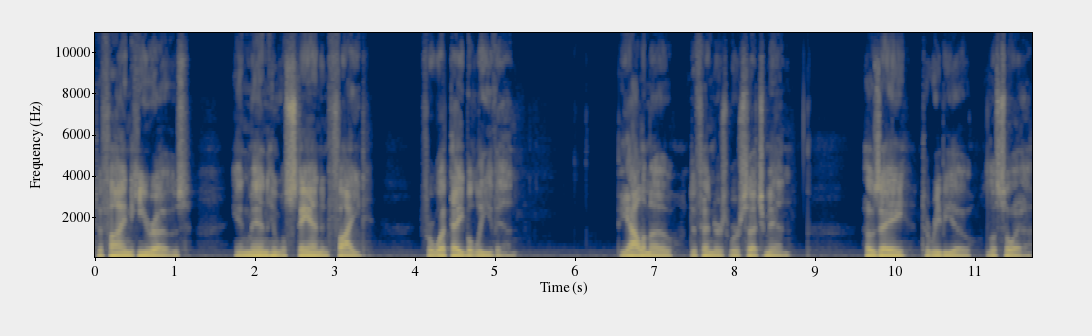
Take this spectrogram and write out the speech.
to find heroes in men who will stand and fight for what they believe in. The Alamo defenders were such men. Jose Toribio Lozoya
